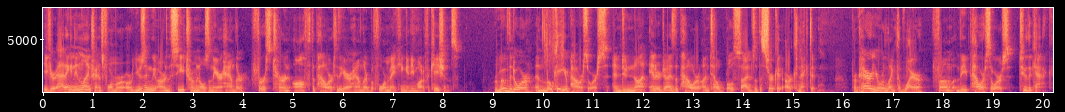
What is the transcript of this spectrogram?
If you're adding an inline transformer or using the R and the C terminals in the air handler, first turn off the power to the air handler before making any modifications. Remove the door and locate your power source and do not energize the power until both sides of the circuit are connected. Prepare your length of wire from the power source to the CAC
